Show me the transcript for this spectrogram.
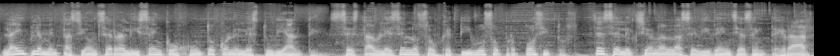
La implementación se realiza en conjunto con el estudiante, se establecen los objetivos o propósitos, se seleccionan las evidencias a integrar,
